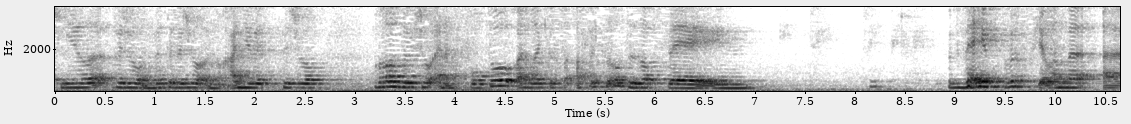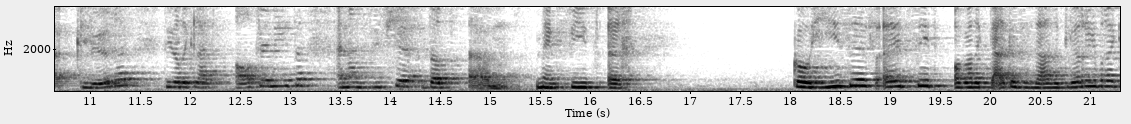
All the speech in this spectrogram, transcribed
gele visual, een witte visual, een oranje visual, roze visual en een foto waar ik tussen afwissel. Dus dat zijn vijf verschillende uh, kleuren die dat ik laat alternaten. En dan zie je dat um, mijn feed er cohesive uitziet, omdat ik telkens dezelfde kleuren gebruik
